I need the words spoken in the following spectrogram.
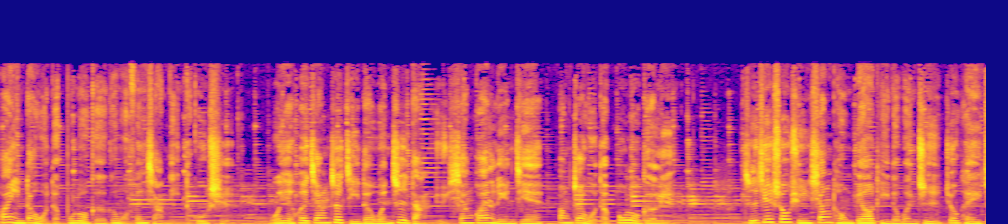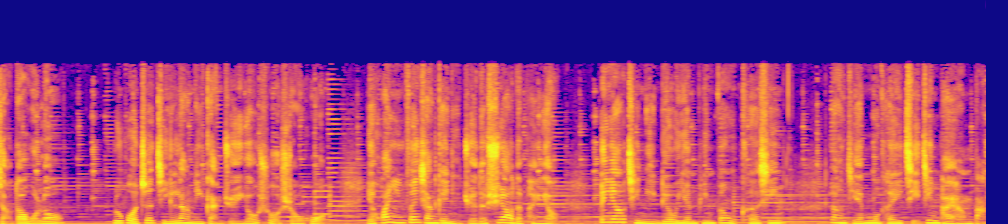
欢迎到我的部落格跟我分享你的故事。我也会将这集的文字档与相关连接放在我的部落格里，直接搜寻相同标题的文字就可以找到我喽。如果这集让你感觉有所收获，也欢迎分享给你觉得需要的朋友，并邀请你留言评分五颗星，让节目可以挤进排行榜，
